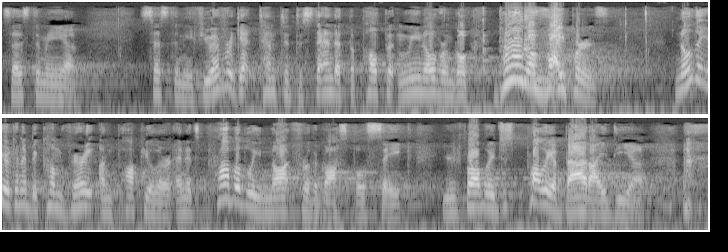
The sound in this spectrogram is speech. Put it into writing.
Says to me, uh, says to me, if you ever get tempted to stand at the pulpit and lean over and go, brood of vipers, know that you're going to become very unpopular and it's probably not for the gospel's sake. You're probably just probably a bad idea.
